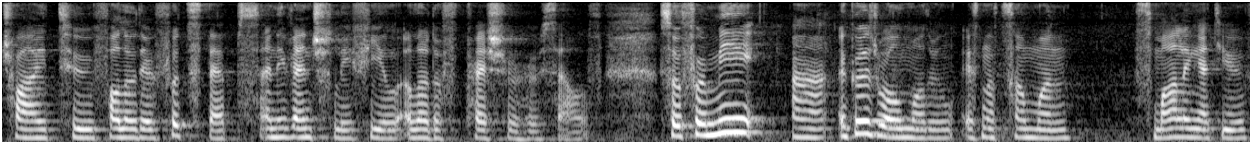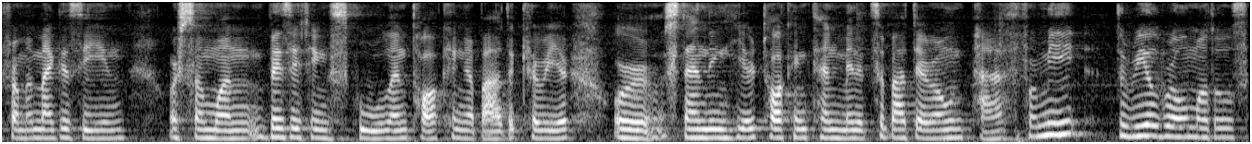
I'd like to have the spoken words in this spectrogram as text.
try to follow their footsteps and eventually feel a lot of pressure herself. So for me, uh, a good role model is not someone smiling at you from a magazine or someone visiting school and talking about a career or standing here talking 10 minutes about their own path. For me, the real role models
